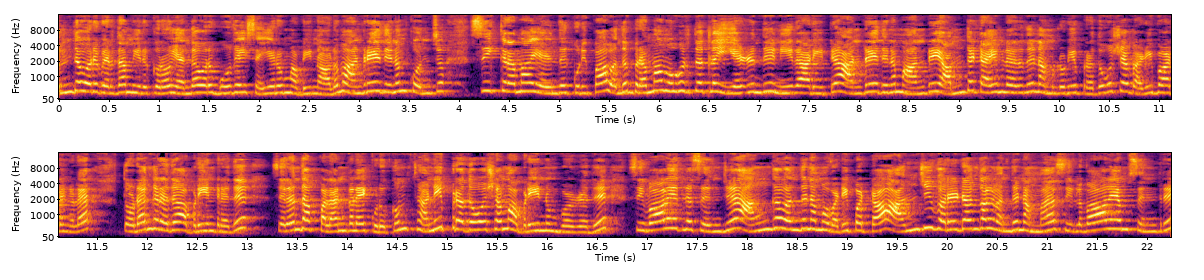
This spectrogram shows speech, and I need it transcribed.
எந்த ஒரு விரதம் இருக்கிறோம் எந்த ஒரு பூஜை செய்யறோம் அப்படின்னாலும் அன்றைய தினம் கொஞ்சம் சீக்கிரமா எழுந்து குறிப்பா வந்து பிரம்ம முகூர்த்தத்துல எழுந்து நீராடிட்டு அன்றைய தினம் அன்றைய அந்த டைம்ல இருந்து நம்மளுடைய பிரதோஷ வழிபாடுகளை தொடங்குறது அப்படின்றது சிறந்த பலன்களை கொடுக்கும். சனி பிரதோஷம் அப்படின்னும் பொழுது சிவாலயத்தில் செஞ்சு அங்கே வந்து நம்ம வழிபட்டால் அஞ்சு வருடங்கள் வந்து நம்ம சிவாலயம் சென்று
